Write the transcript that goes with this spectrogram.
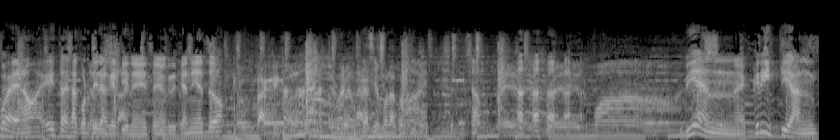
Bueno, esta es la cortina que tiene el señor Cristian Nieto. And Bueno, gracias por la cortina. Bien, Cristian,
